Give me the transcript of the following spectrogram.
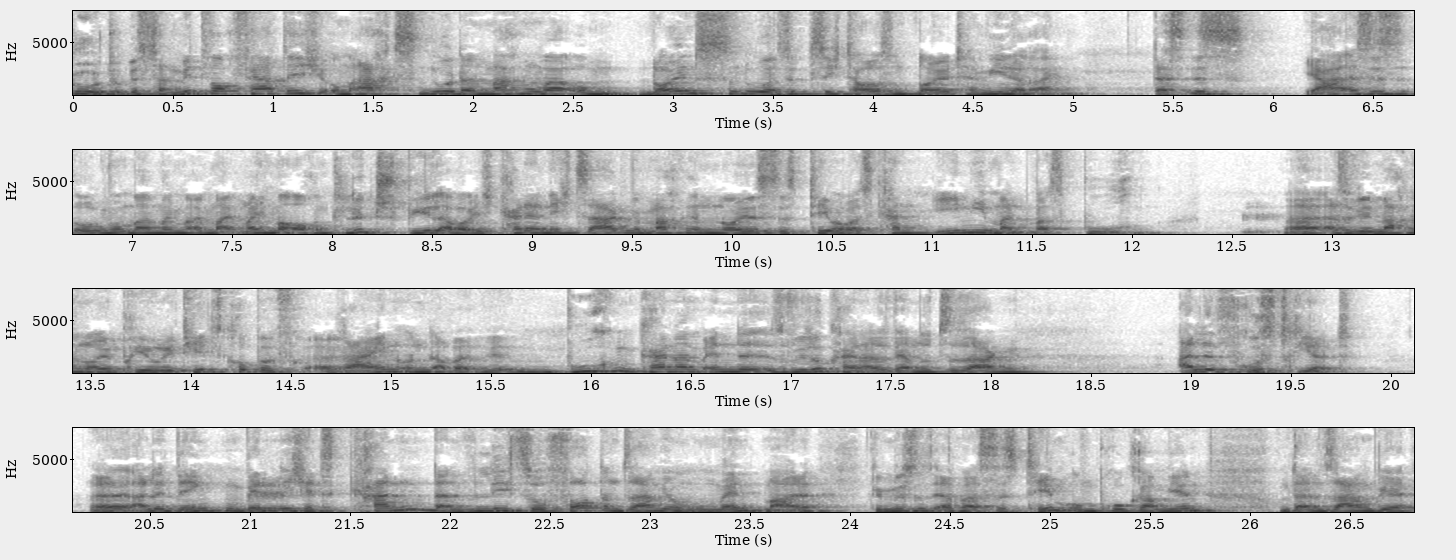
Gut, du bist dann Mittwoch fertig um 18 Uhr, dann machen wir um 19 Uhr 70.000 neue Termine rein. Das ist, ja, es ist irgendwo manchmal, auch ein Glücksspiel, aber ich kann ja nicht sagen, wir machen ein neues System, aber es kann eh niemand was buchen. Also wir machen eine neue Prioritätsgruppe rein und aber buchen kann am Ende sowieso keiner. Also wir haben sozusagen alle frustriert. Ne, alle denken, wenn ich jetzt kann, dann will ich sofort, dann sagen wir, Moment mal, wir müssen erstmal das System umprogrammieren und dann sagen wir,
